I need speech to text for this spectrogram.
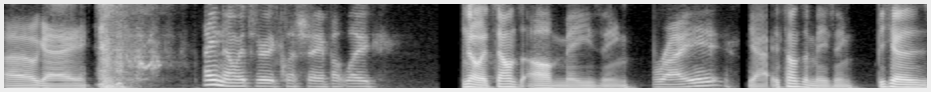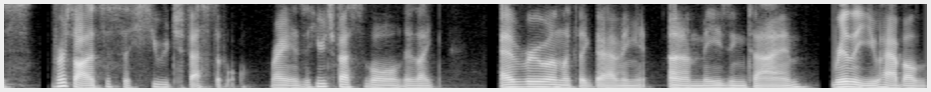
okay. I know it's very cliche, but like, no, it sounds amazing. right? Yeah, it sounds amazing because first of all, it's just a huge festival, right? It's a huge festival. There's like everyone looks like they're having an amazing time. Really, you have a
